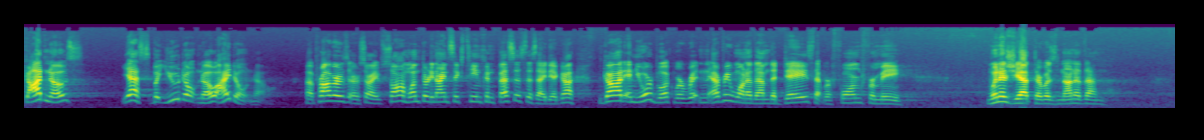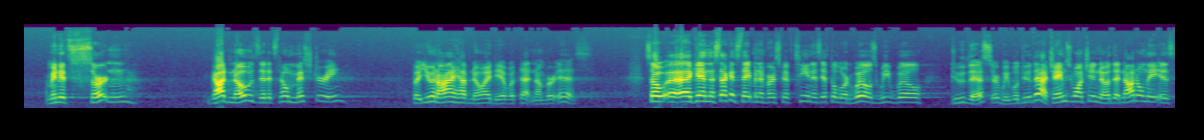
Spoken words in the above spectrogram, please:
God knows, yes, but you don't know, I don't know. Uh, Proverbs, or sorry, Psalm 139, 16 confesses this idea. God, God, in your book were written every one of them, the days that were formed for me, when as yet there was none of them. I mean, it's certain. God knows it, it's no mystery. But you and I have no idea what that number is. So, uh, again, the second statement in verse 15 is if the Lord wills, we will do this or we will do that. James wants you to know that not only is,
